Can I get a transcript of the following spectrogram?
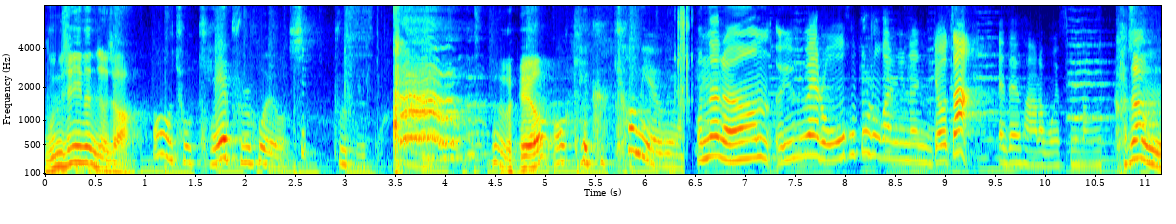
문신 있는 여자 어, 저 개 불호예요. 10 불호. 왜요? 어, 개 극혐이에요, 그냥. 오늘은 의외로 호불호 갈리는 여자에 대해서 알아보겠습니다. 가장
